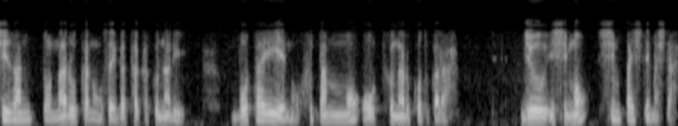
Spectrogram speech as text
死産となる可能性が高くなり、母体への負担も大きくなることから、獣医師も心配していました。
